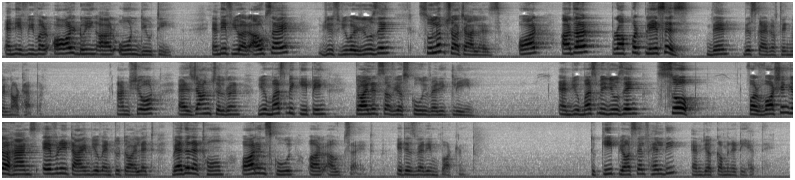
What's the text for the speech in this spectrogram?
and if we were all doing our own duty, and if you are outside, if you were using Sulabh Shauchalayas or other proper places, then this kind of thing will not happen. I am sure as young children, you must be keeping toilets of your school very clean and you must be using soap for washing your hands every time you went to toilet whether at home or in school or outside. It is very important to keep yourself healthy and your community healthy.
